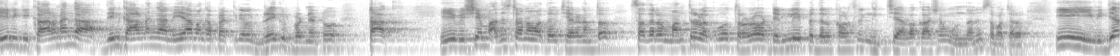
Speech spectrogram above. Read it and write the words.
దీనికి కారణంగా దీని కారణంగా నియామక ప్రక్రియలు బ్రేకులు పడినట్టు టాక్. ఈ విషయం అధిష్టానం వద్దకు చేరడంతో సదరు మంత్రులకు త్వరలో ఢిల్లీ పెద్దలు కౌన్సిలింగ్ ఇచ్చే అవకాశం ఉందని సమాచారం. ఈ విద్యా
